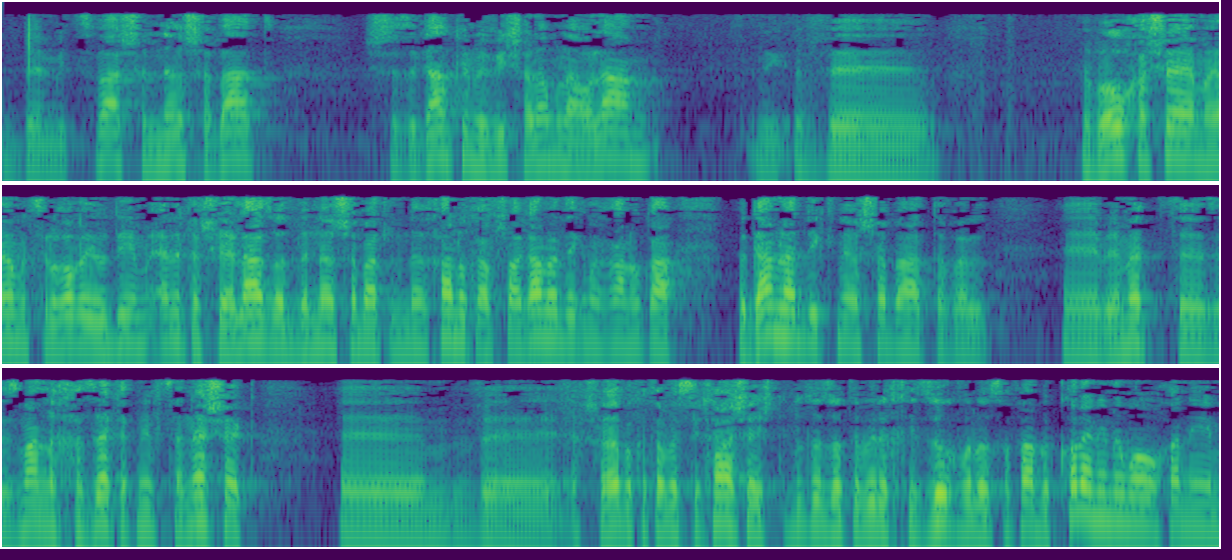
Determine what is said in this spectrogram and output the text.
במצווה של נר שבת, שזה גם כן מביא שלום לעולם, ו... וברוך השם, היום אצל רוב היהודים אין את השאלה הזאת בין נר שבת לנר חנוכה, אפשר גם להדליק נר חנוכה וגם להדליק נר שבת, אבל אה, באמת זה זמן לחזק את מבצע נשק, ואיך שהרבא כותב בשיחה, שההשתדלות הזאת תביא לחיזוק ולהוספה בכל העניינים הרוחניים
